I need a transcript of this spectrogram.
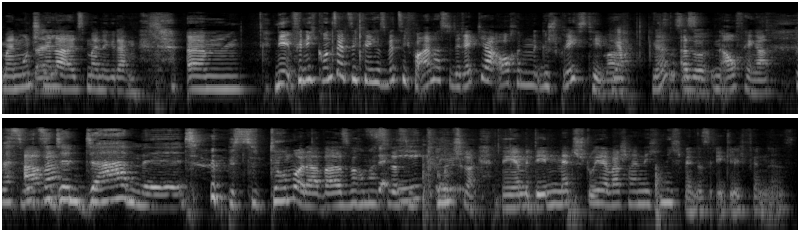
mein Mund schneller als meine Gedanken. Ähm, nee, finde ich grundsätzlich finde ich das witzig. Vor allem hast du direkt ja auch ein Gesprächsthema. Ja, ne? Also so. ein Aufhänger. Was willst Aber- du denn damit? Bist du dumm oder was? Warum hast Sehr du das im. Kühlschrank? Naja, mit denen matchst du ja wahrscheinlich nicht, wenn du es eklig findest.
